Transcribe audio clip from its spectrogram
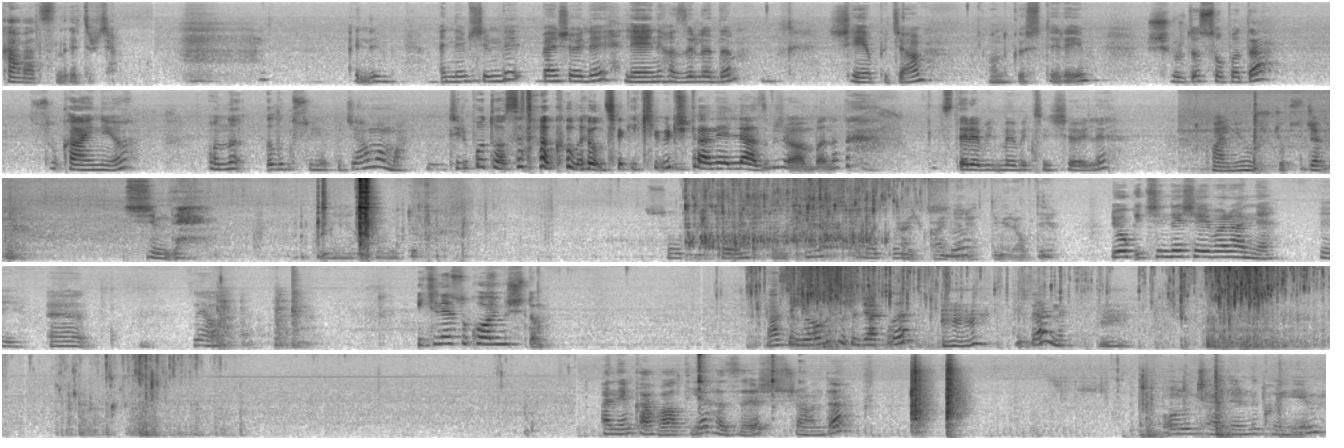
kahvaltısını götüreceğim. Annem, annem şimdi ben şöyle leğeni hazırladım. Şey yapacağım. Onu göstereyim. Şurada sobada su kaynıyor. Onu ılık su yapacağım ama tripod olsa daha kolay olacak. 2-3 tane el lazım şu an bana. Gösterebilmem için şöyle. Kaynıyor. Çok sıcak. Şimdi buraya koyduk. Soğuk koymuştum ki. Biraz. Yok içinde şey var anne. İyi. Ee, ne o? İçine su koymuştum. Nasıl iyi oldu mu sıcaklığı? Hı hı. Güzel mi? Annem kahvaltıya hazır şu anda. Onun çaylarını koyayım.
